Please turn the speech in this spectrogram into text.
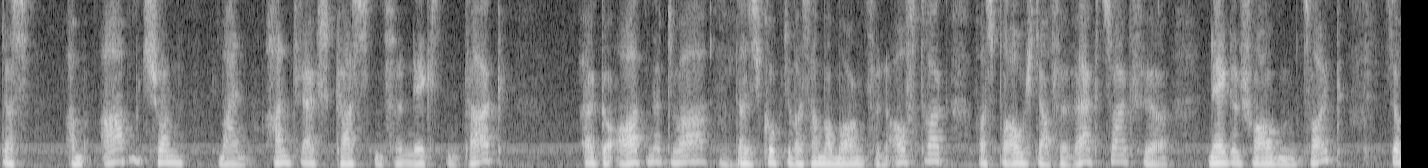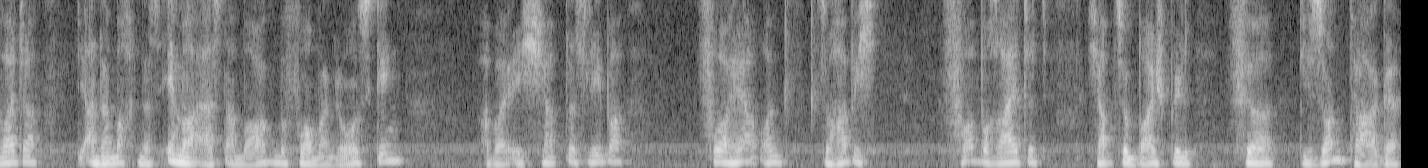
dass am Abend schon mein Handwerkskasten für den nächsten Tag äh, geordnet war, mhm. dass ich guckte, was haben wir morgen für einen Auftrag, was brauche ich da für Werkzeug, für Nägel, Schrauben, Zeug, so weiter. Die anderen machten das immer erst am Morgen, bevor man losging. Aber ich habe das lieber vorher und so habe ich vorbereitet. Ich habe zum Beispiel für die Sonntage,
